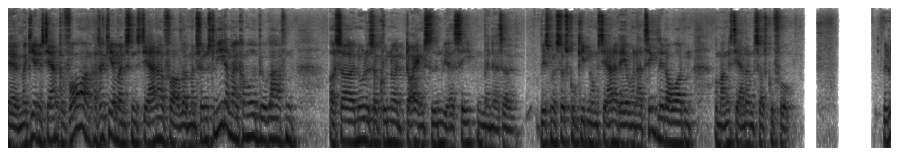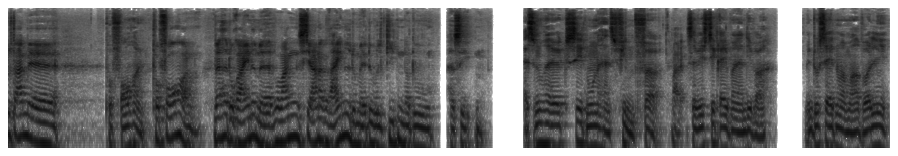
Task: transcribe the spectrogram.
Øh, man giver den stjerne på forhånd, og så giver man sådan stjerner for, hvad man synes lige, da man kommer ud af biografen. Og så nu er det så kun et døgn siden, vi har set den, men altså, hvis man så skulle give den nogle stjerner i dag, hvor man har tænkt lidt over den, hvor mange stjerner den så skulle få. Vil du starte med På forhånd. på forhånd? Hvad havde du regnet med? Hvor mange stjerner regnede du med, at du ville give den, når du havde set den? Altså nu havde jeg jo ikke set nogen af hans film før, Nej. så jeg vidste ikke rigtig, hvordan de var. Men du sagde, at den var meget voldelig,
